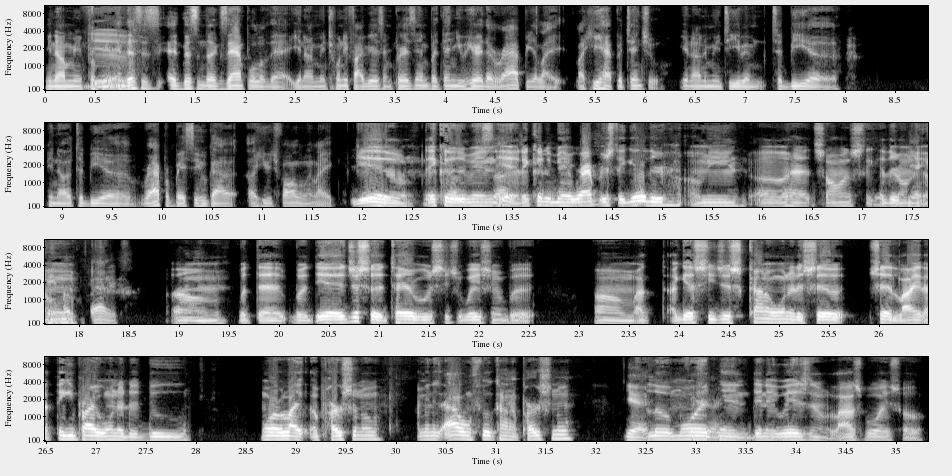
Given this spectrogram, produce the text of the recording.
You know what I mean? From Yeah. and this is this is an example of that. You know what I mean? 25 years in prison, but then you hear the rap, you're like, like he had potential. You know what I mean? To even to be a, you know, to be a rapper basically who got a huge following. Like, Yeah, they could have been. Yeah, they could have been rappers together. I mean, uh, had songs together on yeah, their came own. Um, but that, but yeah, it's just a terrible situation. But um, I I guess he just kind of wanted to shed shed light. I think he probably wanted to do more like a personal. I mean, his album feel kind of personal, Yeah, a little more sure. than than it is in Lost Boy. So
